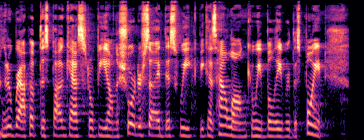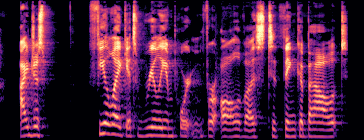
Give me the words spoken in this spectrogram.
I'm going to wrap up this podcast. It'll be on the shorter side this week because how long can we belabor this point? I just feel like it's really important for all of us to think about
